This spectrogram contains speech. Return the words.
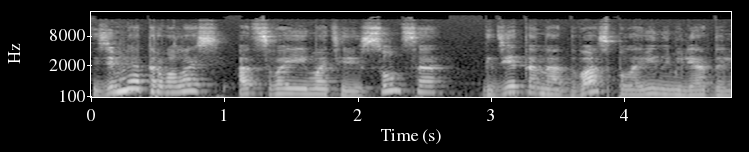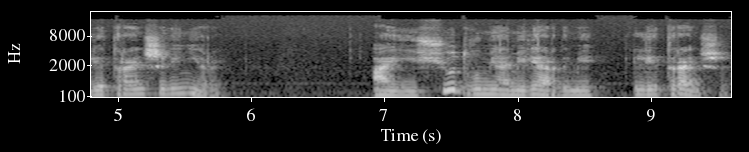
Земля оторвалась от своей матери Солнца где-то на 2,5 миллиарда лет раньше Венеры. А еще двумя миллиардами лет раньше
